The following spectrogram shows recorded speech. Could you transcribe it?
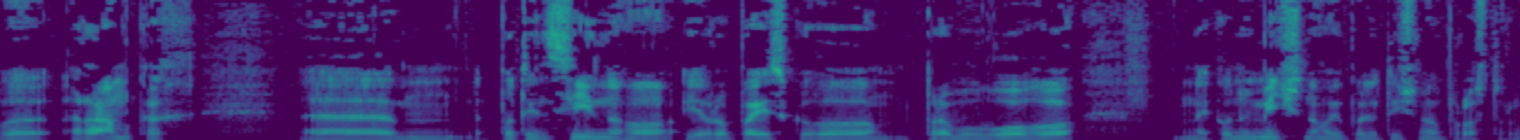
в рамках е, потенційного європейського правового. Економічного і політичного простору,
